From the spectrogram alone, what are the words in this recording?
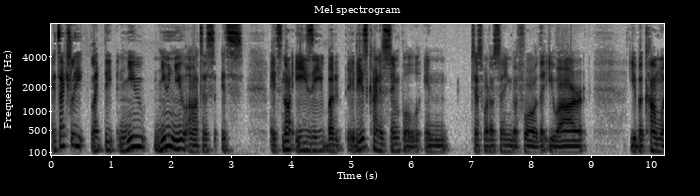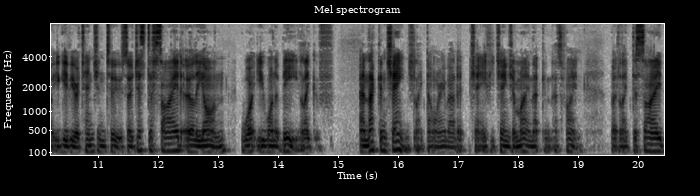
it's actually like the new new new artists. It's it's not easy, but it is kind of simple in just what I was saying before that you are you become what you give your attention to. So just decide early on what you want to be like, and that can change. Like, don't worry about it. If you change your mind, that can that's fine but like decide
